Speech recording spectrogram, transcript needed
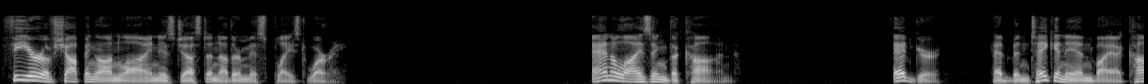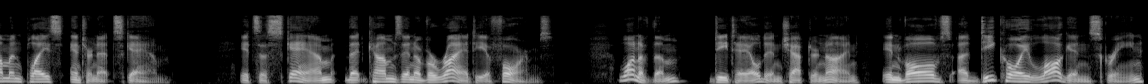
fear of shopping online is just another misplaced worry. Analyzing the con. Edgar had been taken in by a commonplace internet scam. It's a scam that comes in a variety of forms. One of them, detailed in Chapter 9, involves a decoy login screen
